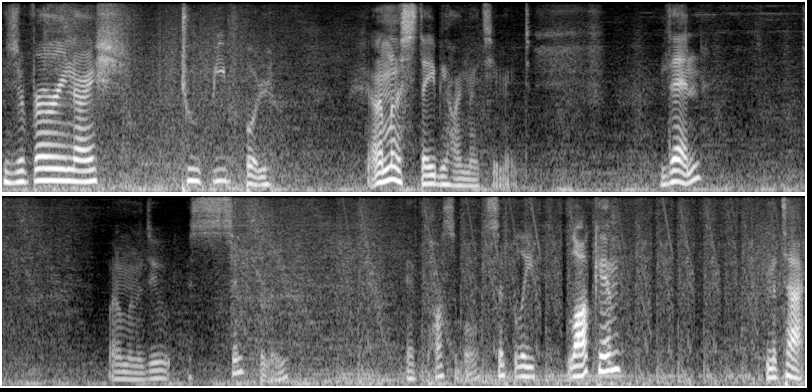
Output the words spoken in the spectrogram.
is a very nice two people. And I'm gonna stay behind my teammate. Then, what I'm gonna do is simply, if possible, simply lock him and attack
